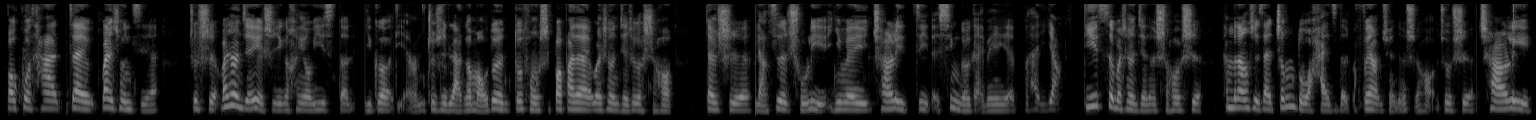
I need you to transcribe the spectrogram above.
包括他在万圣节，就是万圣节也是一个很有意思的一个点，就是两个矛盾都同时爆发在万圣节这个时候，但是两次的处理，因为 Charlie 自己的性格改变也不太一样。第一次万圣节的时候是他们当时在争夺孩子的抚养权的时候，就是 Charlie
